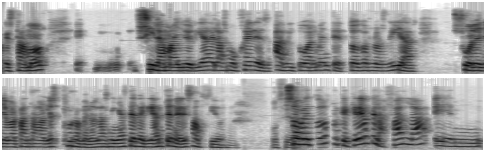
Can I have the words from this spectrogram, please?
que estamos, eh, si la mayoría de las mujeres habitualmente todos los días suelen llevar pantalones, por lo menos las niñas deberían tener esa opción. O sea, Sobre todo porque creo que la falda en,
